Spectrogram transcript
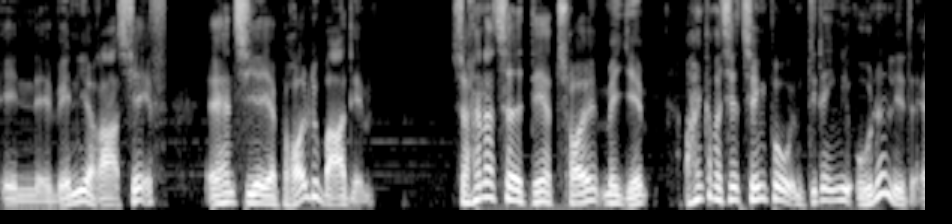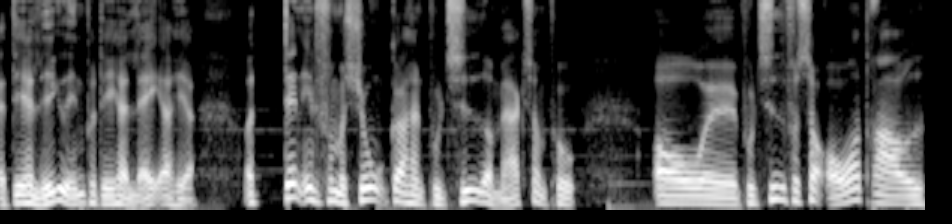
en øh, venlig og rar chef, øh, han siger, ja, behold du bare dem. Så han har taget det her tøj med hjem, og han kommer til at tænke på, at det er da egentlig underligt, at det har ligget inde på det her lager her. Og den information gør han politiet opmærksom på. Og øh, politiet får så overdraget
